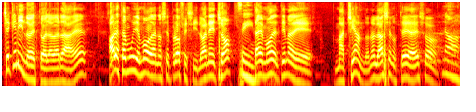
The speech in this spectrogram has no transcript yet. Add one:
Che, qué lindo esto, la verdad, ¿eh? Ahora está muy de moda, no sé, profe, si lo han hecho. Sí. Está de moda el tema de macheando, ¿no lo hacen ustedes a eso? No,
